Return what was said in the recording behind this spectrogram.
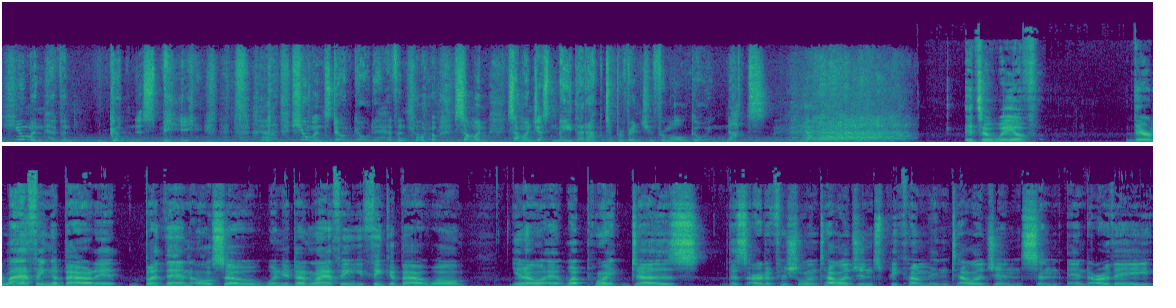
Human heaven? Goodness me. Humans don't go to heaven. No, no. Someone someone just made that up to prevent you from all going nuts. it's a way of they're laughing about it but then also when you're done laughing you think about well you know, at what point does this artificial intelligence become intelligence, and and are they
